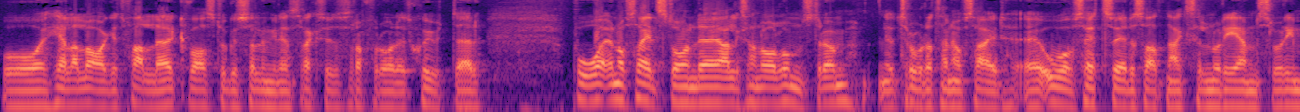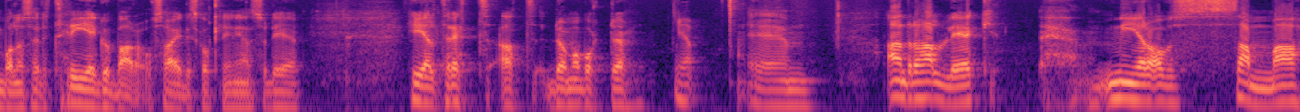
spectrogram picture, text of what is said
Och hela laget faller. Kvar står Gustav Lundgren strax ut i straffområdet, skjuter på en offside-stående Alexander Ahl Holmström. Jag tror att han är offside. Eh, oavsett så är det så att när Axel Norén slår in bollen så är det tre gubbar offside i skottlinjen. Så det är helt rätt att döma bort det. Ja. Eh, andra halvlek. Mer av samma,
